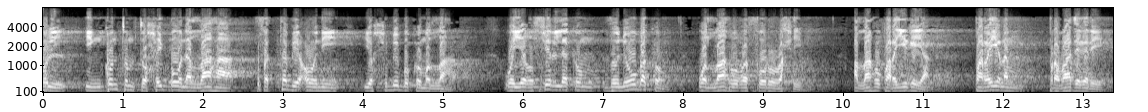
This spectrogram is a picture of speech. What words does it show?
കുൽ ഇൻകുന്തും തുഹിബൂൻ അല്ലാഹ ഫത്തബിഊനി യുഹിബ്ബുക്കുമുല്ലാഹ് വയഗ്ഫിർ ലക്കും ദുനൂബക്കും വല്ലാഹു ഗഫൂറുർ റഹീം. അള്ളാഹു പറയുകയാണ് പറയണം പ്രവാചകരെ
